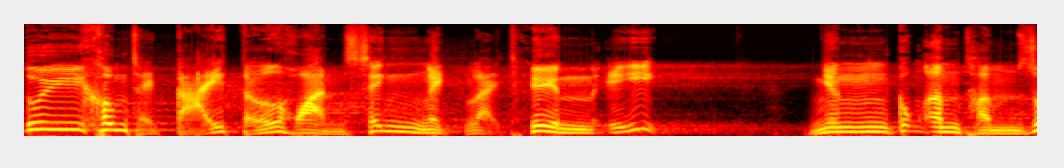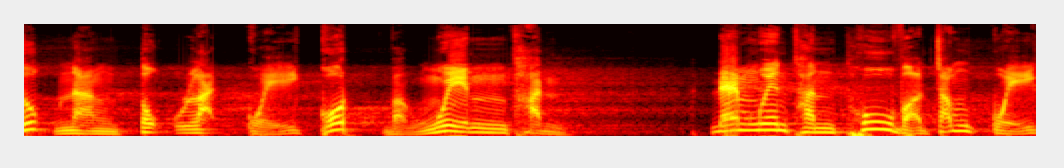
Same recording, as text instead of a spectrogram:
Tuy không thể cải tử hoàn sinh nghịch lại thiên ý. Nhưng cũng âm thầm giúp nàng tụ lại quỷ cốt và nguyên thần. Đem nguyên thần thu vào trong quỷ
